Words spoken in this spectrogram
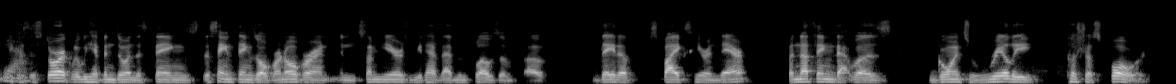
Yeah. Because historically we have been doing the things, the same things over and over. And in some years we'd have ebb and flows of, of data spikes here and there, but nothing that was going to really push us forward.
